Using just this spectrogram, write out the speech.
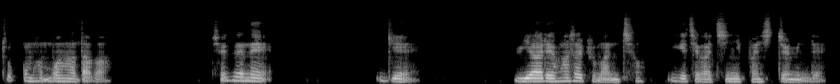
조금 한 번 하다가 최근에 이게 위아래 화살표 많죠? 이게 제가 진입한 시점인데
